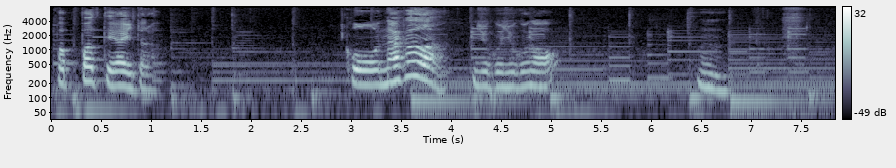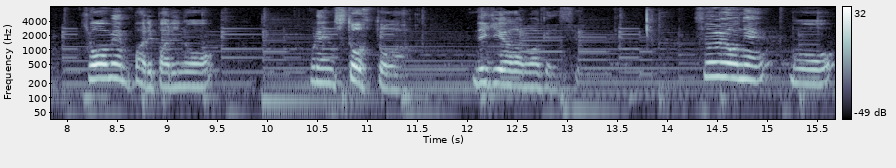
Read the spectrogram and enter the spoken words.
うパッパッて焼いたらこう中はジュクジュクのうん。表面パリパリのフレンチトーストが出来上がるわけですよ。それをねも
